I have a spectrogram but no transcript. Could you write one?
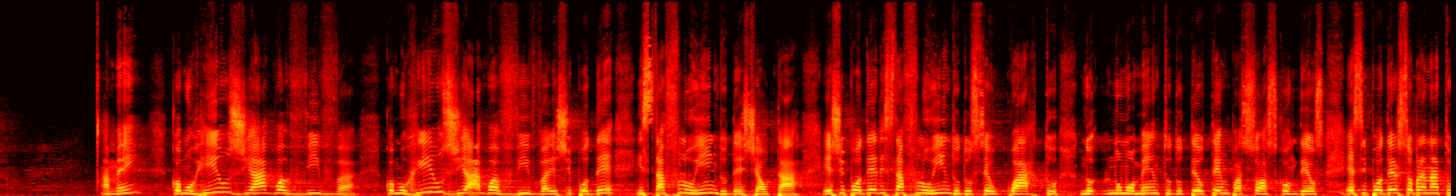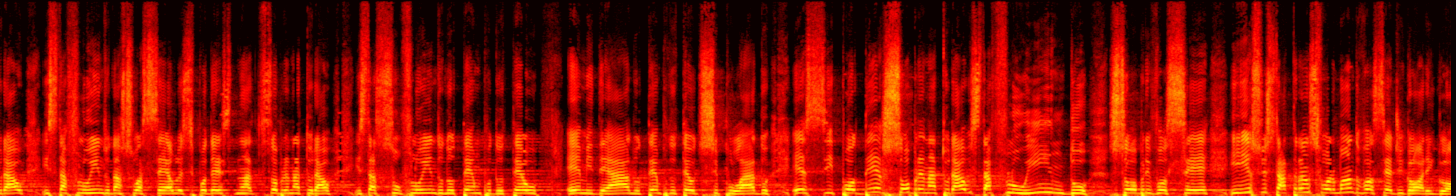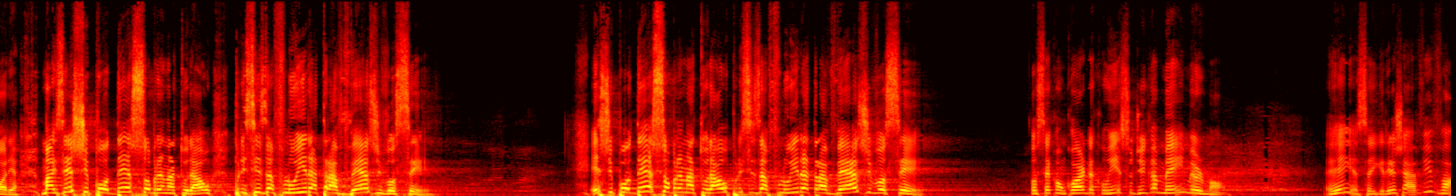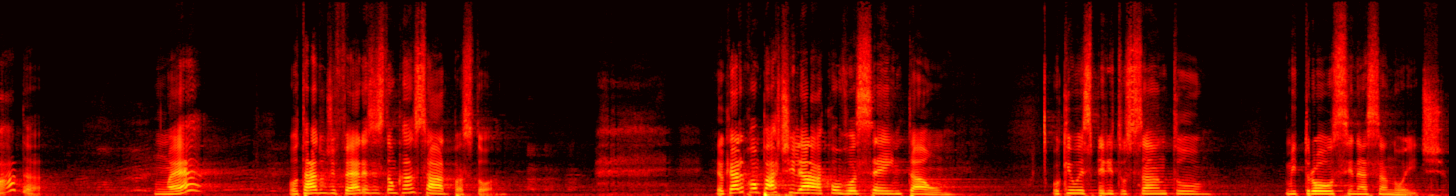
Amém? Como rios de água viva, como rios de água viva, este poder está fluindo deste altar, este poder está fluindo do seu quarto, no, no, momento do teu tempo a sós com Deus, esse poder sobrenatural está fluindo na sua célula, esse poder sobrenatural está fluindo no tempo do teu MDA, no tempo do teu discipulado, esse poder sobrenatural está fluindo sobre você, e isso está transformando você de glória em glória, mas este poder sobrenatural precisa fluir através de você. Este poder sobrenatural precisa fluir através de você. Você concorda com isso? Diga amém, meu irmão. Ei, essa igreja é avivada. Não é? Voltaram de férias e estão cansados, pastor. Eu quero compartilhar com você então o que o Espírito Santo me trouxe nessa noite.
